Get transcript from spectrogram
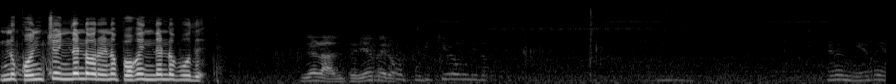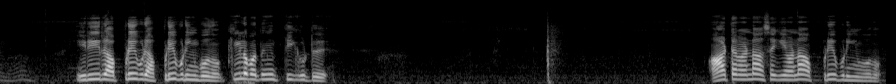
இன்னும் கொஞ்சம் இந்தாண்ட வரும். ஏன்னா புகை இந்தாண்ட போகுது. இல்லை அது சரியா போயிடும் பிடிக்கவே முடியல. ஏன்னா நீ ஏறியாண்ணா இரு இரு அப்படியே இப்படி அப்படியே பிடிங்க போதும். கீழே பார்த்தீங்கன்னா தீ கொட்டுது. ஆட்ட வேண்டாம் அசைக்க வேண்டாம் அப்படியே பிடிங்க போதும்.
